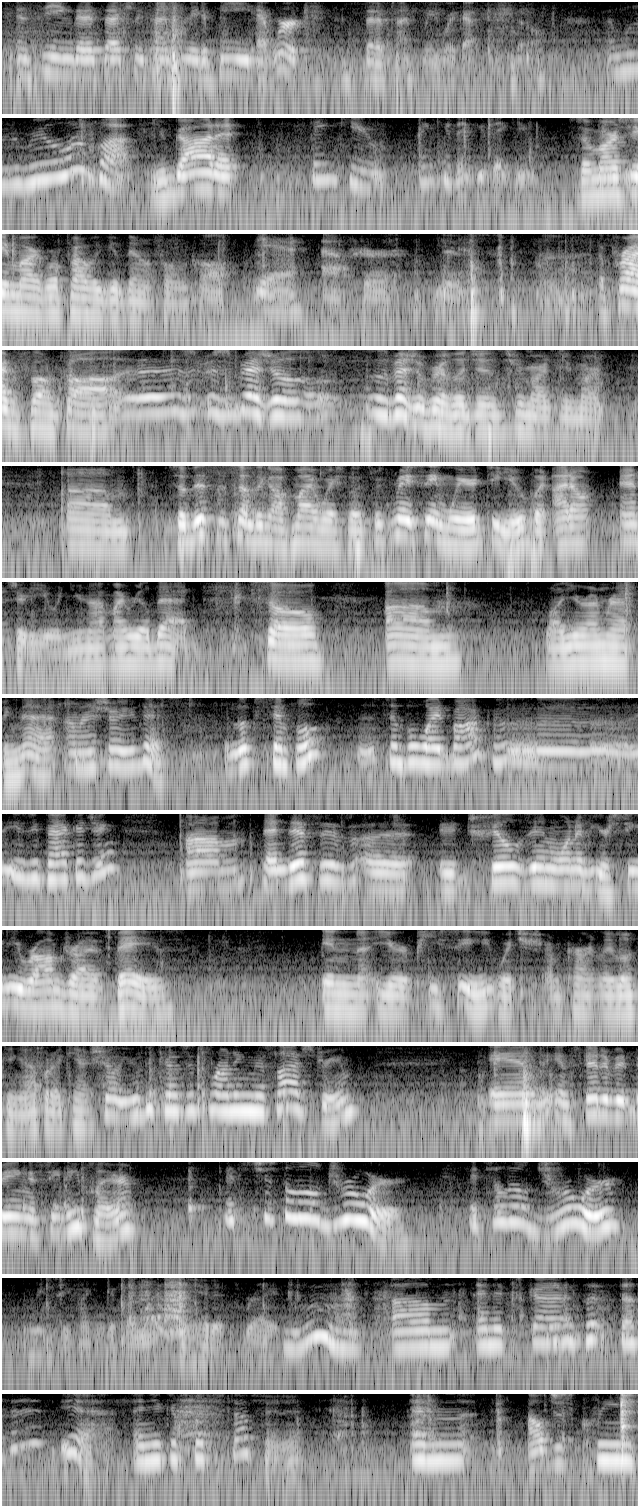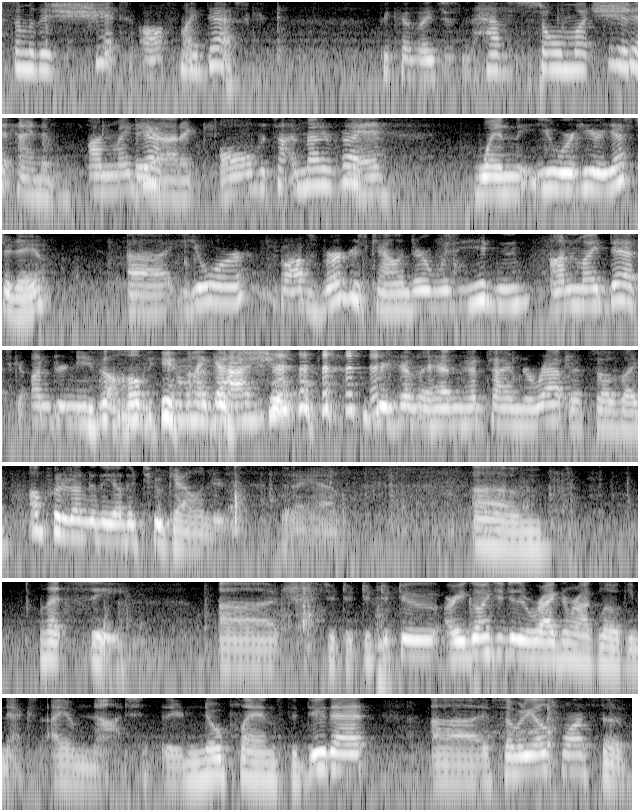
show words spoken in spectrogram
and seeing that it's actually time for me to be at work instead of time for me to wake up. So I wanted a real alarm clock. You got it. Thank you, thank you, thank you, thank you. So Marcy and Mark, we'll probably give them a phone call Yeah. after this. Uh, a private phone call. Uh, special, special privileges for Marcy and Mark. Um, so this is something off my wish list, which may seem weird to you, but I don't answer to you, and you're not my real dad. So, um, while you're unwrapping that, I'm going to show you this. It looks simple, a simple white box, uh, easy packaging. Um, and this is uh, it fills in one of your CD-ROM drive bays in your PC, which I'm currently looking at, but I can't show you because it's running this live stream. And instead of it being a CD player, it's just a little drawer. It's a little drawer. Let me see if I can get the light to hit it right. Ooh. Um, and it's got You can put stuff in it? yeah, and you can put stuff in it. And I'll just clean some of this shit off my desk because I just have so much It is shit kind of. on my chaotic. desk all the time. Matter of fact, Yeah. when you were here yesterday, uh, your Bob's Burgers calendar was hidden on my desk underneath all the Oh my gosh. shit because I hadn't had time to wrap it. So I was like, I'll put it under the other two calendars that I have. Um, let's see. Uh, do, do, do, do, do. Are you going to do the Ragnarok Loki next? I am not. There are no plans to do that. Uh, if somebody else wants to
